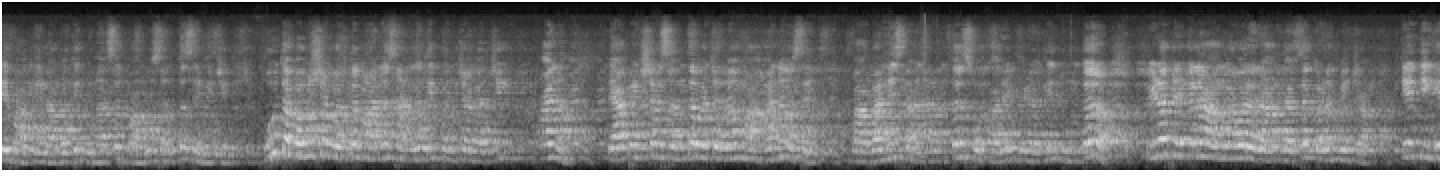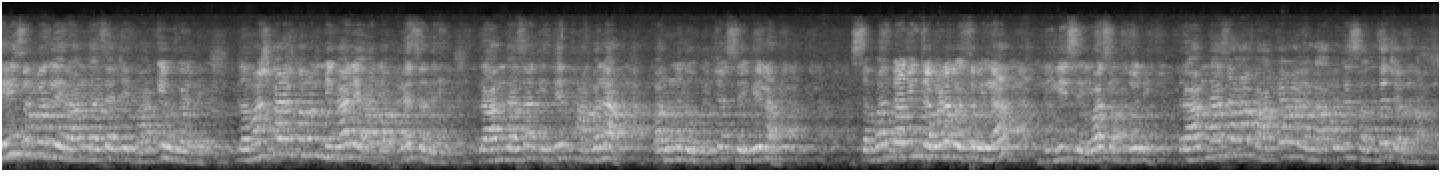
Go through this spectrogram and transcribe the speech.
ते भाग्य लाभते कुणास पाहू संत सेवेचे. भूत भविष्य वर्तमान सांगती पंचागाची आण त्यापेक्षा संत वचन महान असे. बाबांनी स्नानानंतर स्वकारे पिळाली धुंतर पिढ फेकला अंगावर रामदास कडंबेच्या ते तिघेही समजले रामदासाचे भाग्य उघडले. नमस्कार करून निघाले आपापल्या सदरी. रामदासा तिथे थांबला. अरुण दोघेच्या सेवेला. समर्थाने जवळ बसविला. दिली सेवा समजून. रामदासा हा भाग्यवान लाभते संत चरणा.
